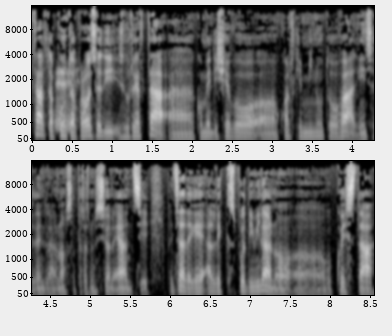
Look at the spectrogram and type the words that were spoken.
Tra l'altro appunto eh, a proposito di surrealtà, eh, come dicevo eh, qualche minuto fa all'inizio della nostra trasmissione, anzi pensate che all'Expo di Milano eh, questa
